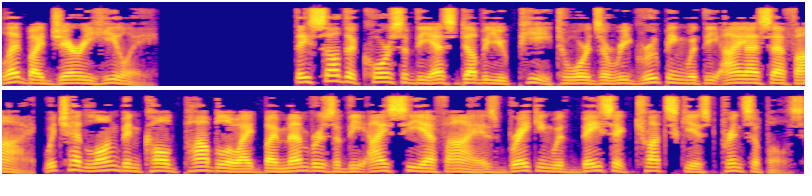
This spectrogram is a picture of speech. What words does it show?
led by Gerry Healy. They saw the course of the SWP towards a regrouping with the ISFI, which had long been called Pabloite by members of the ICFI as breaking with basic Trotskyist principles.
